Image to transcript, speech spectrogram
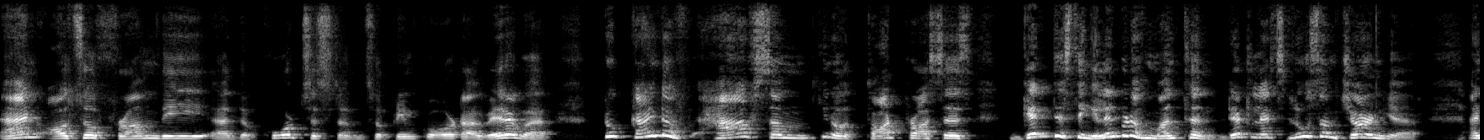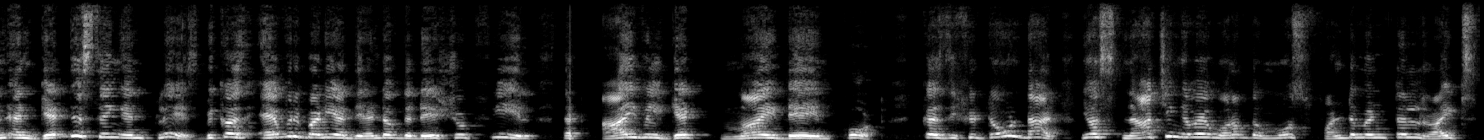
and also from the uh, the court system, Supreme Court or wherever, to kind of have some you know thought process, get this thing a little bit of manthan. Let, let's do some churn here and and get this thing in place because everybody at the end of the day should feel that I will get my day in court. Because if you don't that, you're snatching away one of the most fundamental rights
